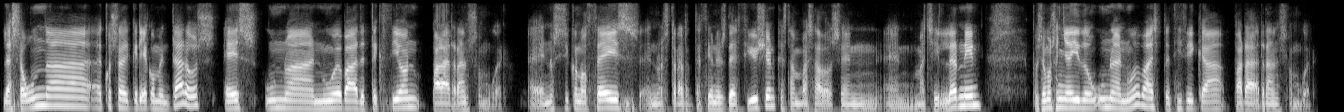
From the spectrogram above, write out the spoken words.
La segunda cosa que quería comentaros es una nueva detección para ransomware. Eh, no sé si conocéis nuestras detecciones de Fusion, que están basados en, Machine Learning, pues hemos añadido una nueva específica para ransomware.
